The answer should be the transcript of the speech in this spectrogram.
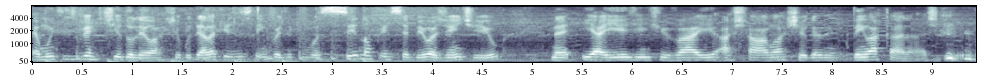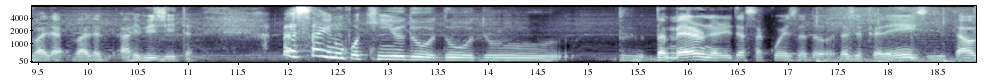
É muito divertido ler o artigo dela, que existem coisas que você não percebeu, a gente e eu. Né? E aí a gente vai achar um artigo bem bacana. Acho que vale, a, vale a revisita. Mas saindo um pouquinho do, do, do, do da Mariner e dessa coisa do, das referências e tal,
